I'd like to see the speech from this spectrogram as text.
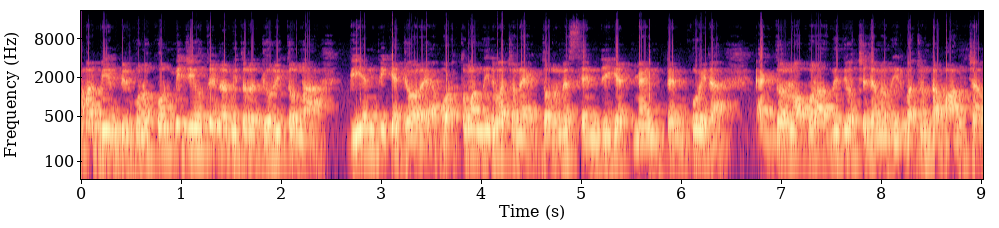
আমার বিএনপির কোনো কর্মী যেহেতু এটার ভিতরে জড়িত না বিএনপিকে জড়ে বর্তমান নির্বাচনে এক ধরনের সিন্ডিকেট মেনটেন কইরা এক ধরনের অপরাজনীতি হচ্ছে যেন নির্বাচনটা বানচাল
